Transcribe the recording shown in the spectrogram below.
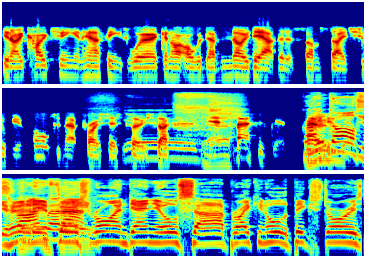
you know coaching and how things work. And I, I would have no doubt that at some stage she'll be involved in that process too. So yeah, massive get. Great Massive goss. You heard Ryan, it here well first. done. Ryan Daniels uh, breaking all the big stories.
